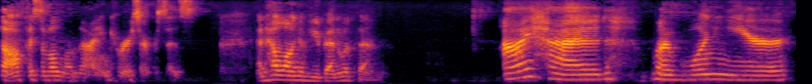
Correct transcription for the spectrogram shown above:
the Office of Alumni and Career Services. and how long have you been with them? I had my one year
